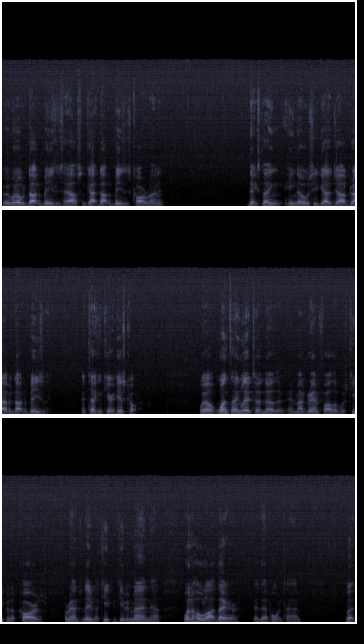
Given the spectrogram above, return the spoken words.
So he went over to Dr. Beasley's house and got Dr. Beasley's car running. Next thing he knows, he's got a job driving Dr. Beasley and taking care of his car. Well, one thing led to another, and my grandfather was keeping up cars around Geneva. Now, keep, keep in mind now, wasn't a whole lot there at that point in time, but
